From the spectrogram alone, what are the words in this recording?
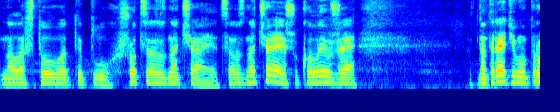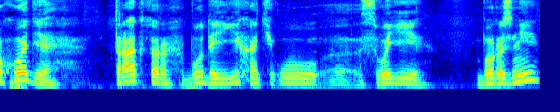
налаштовувати плуг. Що це означає? Це означає, що коли вже на третьому проході трактор буде їхати у е, свої борозні,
